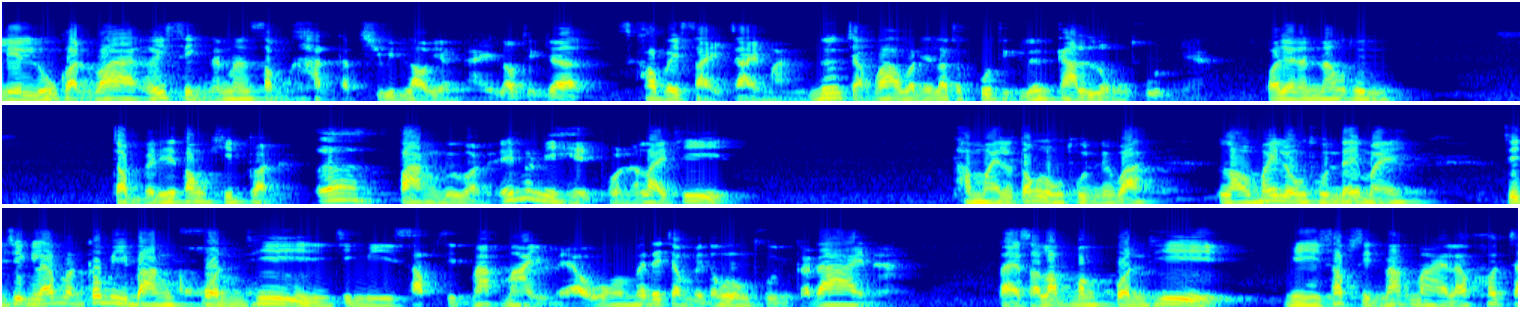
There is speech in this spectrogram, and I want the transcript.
เรียนรู้ก่อนว่าเอ้ยสิ่งนั้นมันสำคัญกับชีวิตเราอย่างไง เราถึงจะเข้าไปใส่ใจมัน เนื่องจากว่าวันนี้เราจะพูดถึงเรื่องการลงทุนเนี่ยเพราะฉะนั้นนักลงทุนจำเป็นที่ต้องคิดก่อน เออ ฟังดูก่อน เอ๊ะมันมีเหตุผลอะไรที่ทำไมเราต้องลงทุนด้วยวะ เราไม่ลงทุนได้ไหม จริง ๆ แล้วมันก็มีบางคนที่จริงๆมีทรัพย์สินมากมายอยู่แล้ว ไม่ได้จำเป็นต้องลงทุนก็ได้นะ แต่สำหรับบางคนที่มีทรัพย์สินมากมายแล้วเข้าใจ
